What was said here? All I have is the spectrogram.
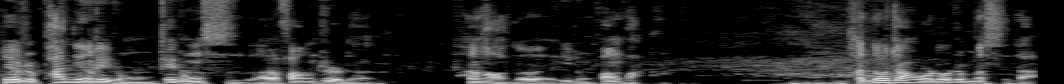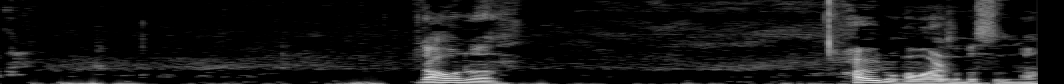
这就是判定这种这种死的方式的很好的一种方法。很多账户都这么死的。然后呢，还有一种方法是怎么死呢？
